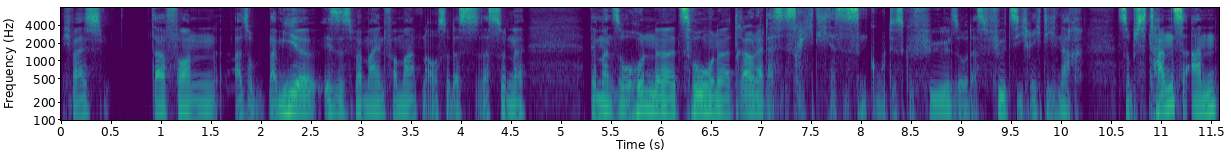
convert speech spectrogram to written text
Ich weiß davon, also bei mir ist es bei meinen Formaten auch so, dass das so eine, wenn man so 100, 200, 300, das ist richtig, das ist ein gutes Gefühl, so, das fühlt sich richtig nach Substanz an,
